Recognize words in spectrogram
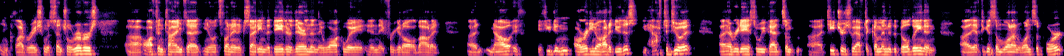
in collaboration with Central Rivers. Uh, oftentimes, that you know, it's fun and exciting the day they're there, and then they walk away and they forget all about it. Uh, now, if if you didn't already know how to do this, you have to do it uh, every day. So we've had some uh, teachers who have to come into the building and uh, they have to get some one-on-one support.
